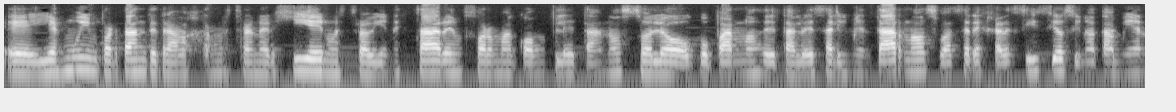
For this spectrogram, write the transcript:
Eh, y es muy importante trabajar nuestra energía y nuestro bienestar en forma completa, no solo ocuparnos de tal vez alimentarnos o hacer ejercicio, sino también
